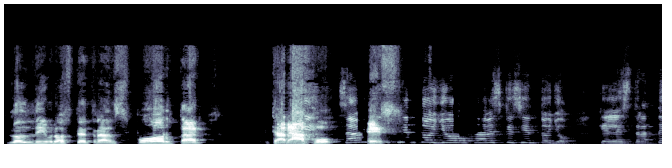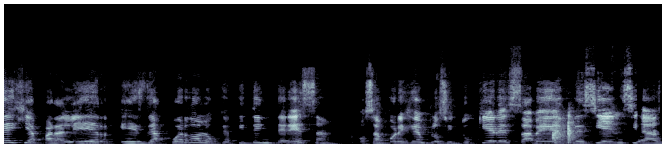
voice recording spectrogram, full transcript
los libros te transportan. Carajo. ¿Sabes qué siento yo? ¿Sabes qué siento yo? Que la estrategia para leer es de acuerdo a lo que a ti te interesa. O sea, por ejemplo, si tú quieres saber de ciencias,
